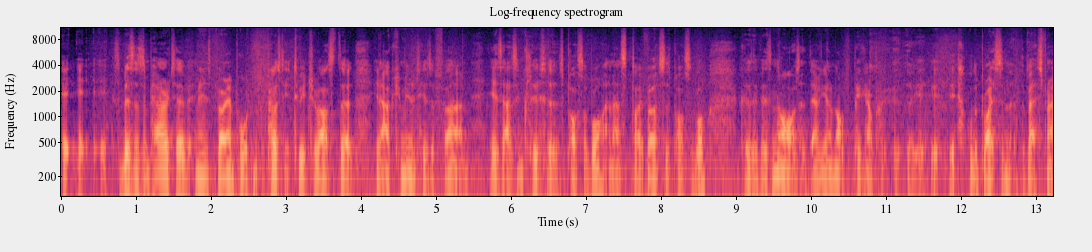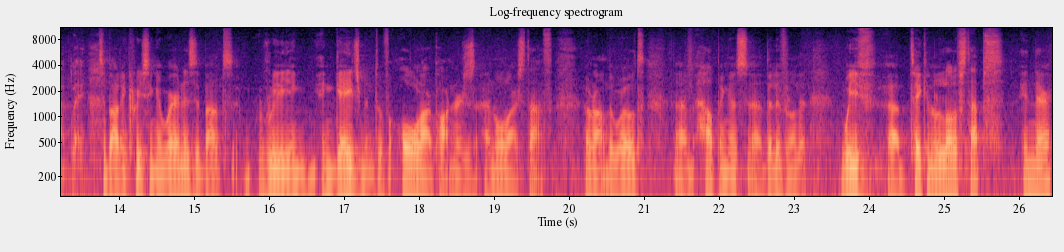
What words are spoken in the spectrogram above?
it, it, it's a business imperative. I mean, it's very important personally to each of us that you know our community as a firm is as inclusive as possible and as diverse as possible. Because if it's not, then you're not picking up all the brightest and the best, frankly. It's about increasing awareness, about really en- engagement of all our partners and all our staff around the world, um, helping us uh, deliver on it. We've uh, taken a lot of steps in there.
